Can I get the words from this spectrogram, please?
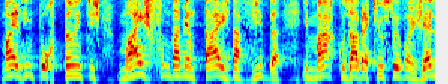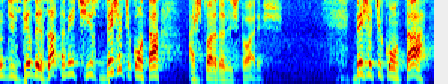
mais importantes, mais fundamentais da vida. E Marcos abre aqui o seu Evangelho dizendo exatamente isso. Deixa eu te contar a história das histórias. Deixa eu te contar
